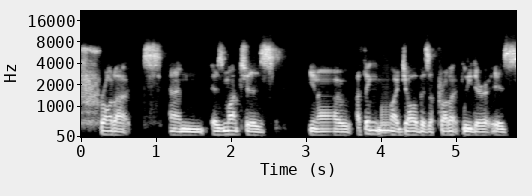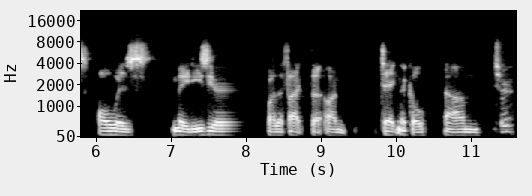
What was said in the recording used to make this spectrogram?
product and as much as you know, I think my job as a product leader is always made easier by the fact that I'm technical. Um, sure.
